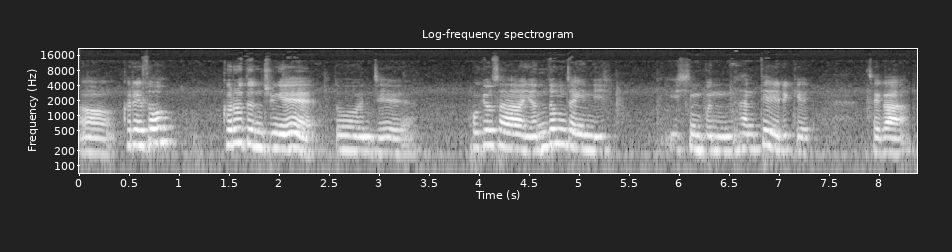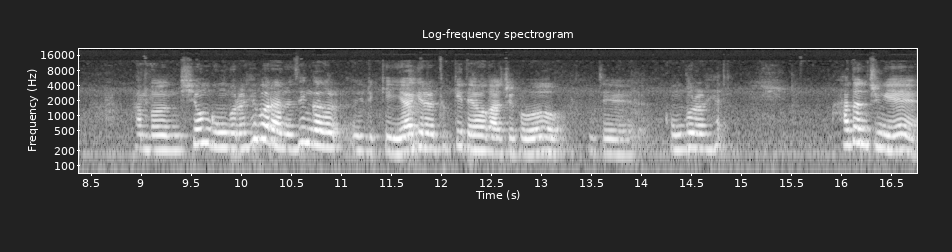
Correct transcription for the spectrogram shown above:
어, 그래서 그러던 중에 또 이제 보교사 연동장이신 분한테 이렇게 제가 한번 시험 공부를 해보라는 생각을 이렇게 이야기를 듣게 되어가지고 이제 공부를 해- 하던 중에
